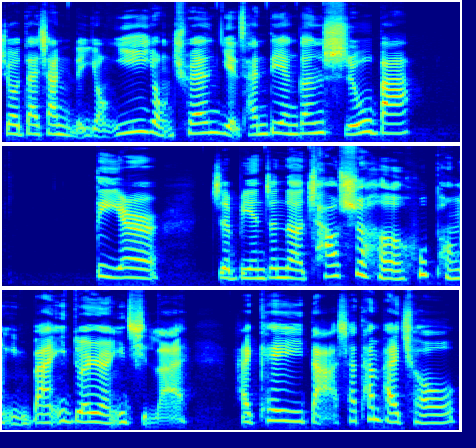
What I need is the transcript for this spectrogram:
就带上你的泳衣、泳圈、野餐垫跟食物吧。第二，这边真的超适合呼朋引伴，一堆人一起来，还可以打沙滩排球，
